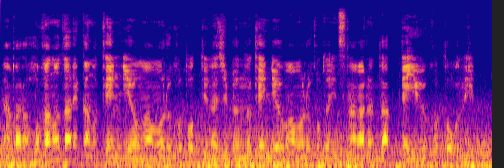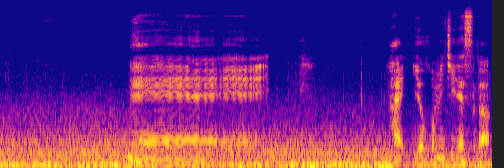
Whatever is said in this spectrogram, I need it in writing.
だから他の誰かの権利を守ることっていうのは自分の権利を守ることにつながるんだっていうことをね、えー、はい、横道ですが、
